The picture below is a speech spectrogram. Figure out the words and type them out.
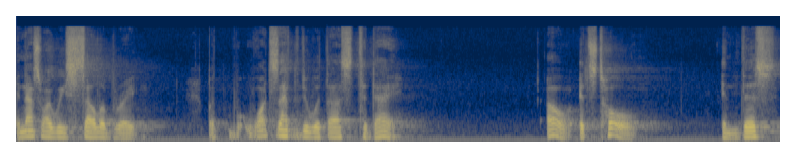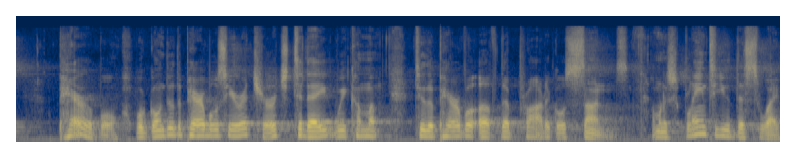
And that's why we celebrate. But what does that to do with us today? Oh, it's told in this parable. We're going through the parables here at church. Today, we come up to the parable of the prodigal sons. I'm going to explain to you this way.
